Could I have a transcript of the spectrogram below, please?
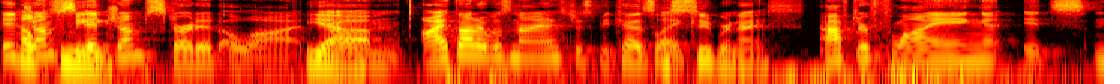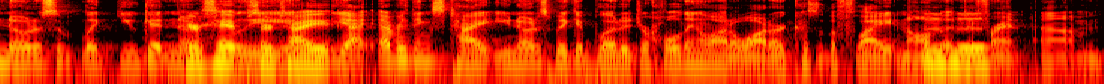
It helped jumps. me. It jump started a lot. Yeah. Um, I thought it was nice just because like super nice. After flying, it's noticeable. Like you get Your hips are tight. Yeah, everything's tight. You noticeably get bloated. You're holding a lot of water because of the flight and all Mm-hmm. the different um,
